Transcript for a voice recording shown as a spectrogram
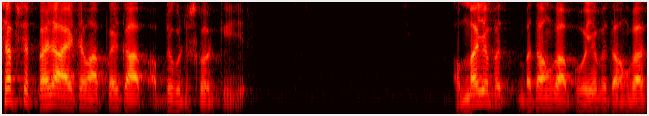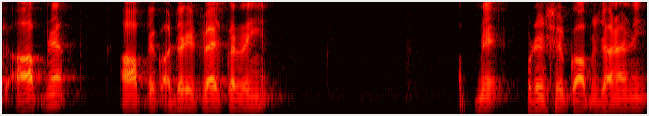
سب سے پہلا آئٹم آپ کا کہ آپ اپنے کو ڈسکور کیجیے۔ اور میں جو بتاؤں گا آپ کو، وہ یہ بتاؤں گا کہ آپ نے، آپ ایک انڈر یوٹیلائز کر رہی ہیں۔ اپنے پوٹینشیل کو آپ نے جانا نہیں۔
